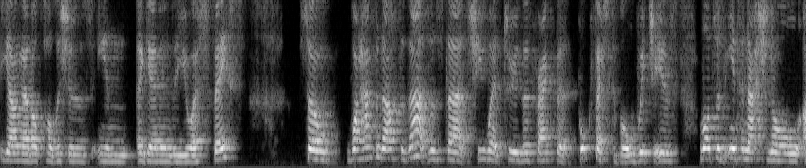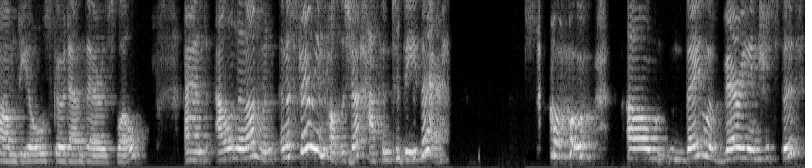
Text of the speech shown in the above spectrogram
young adult publishers in again in the US space. So what happened after that was that she went to the Frankfurt Book Festival, which is lots of international um, deals go down there as well. And Allen and Unwin, an Australian publisher, happened to be there. So um, they were very interested.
